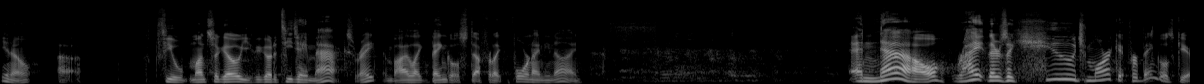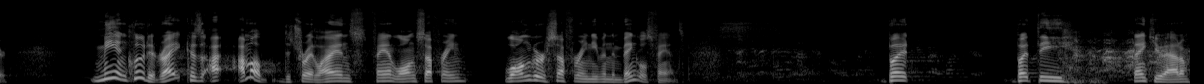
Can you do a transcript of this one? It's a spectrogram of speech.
you know, a A few months ago, you could go to TJ Maxx, right, and buy like Bengals stuff for like $4.99. and now, right, there's a huge market for Bengals gear. Me included, right? Because I'm a Detroit Lions fan, long suffering, longer suffering even than Bengals fans. But, but the, thank you, Adam.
